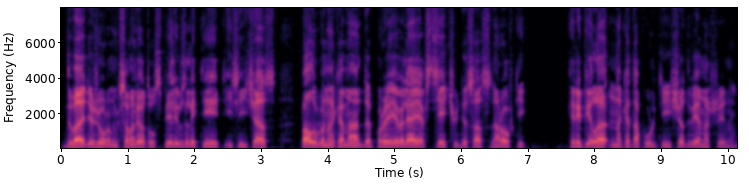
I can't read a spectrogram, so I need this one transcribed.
Два дежурных самолета успели взлететь, и сейчас Палубная команда, проявляя все чудеса сноровки, крепила на катапульте еще две машины.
